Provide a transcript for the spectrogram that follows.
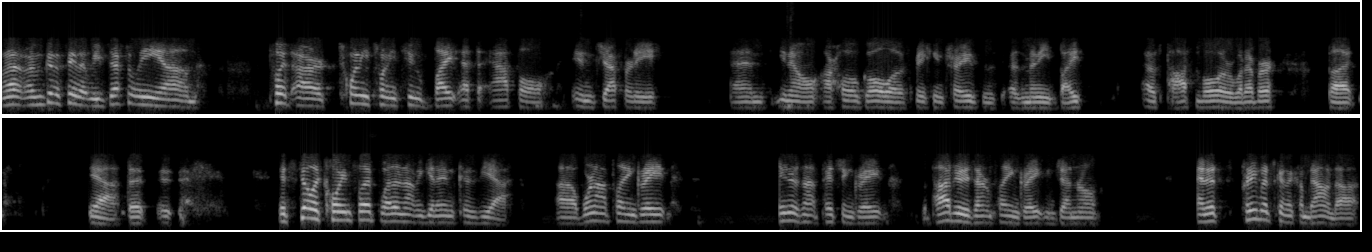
I was going to say that we've definitely um, put our 2022 bite at the apple in jeopardy. And, you know, our whole goal of making trades is as many bites as possible or whatever. But yeah, that it, it's still a coin flip whether or not we get in because, yeah, uh, we're not playing great. Hader's not pitching great. The Padres aren't playing great in general. And it's pretty much going to come down to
